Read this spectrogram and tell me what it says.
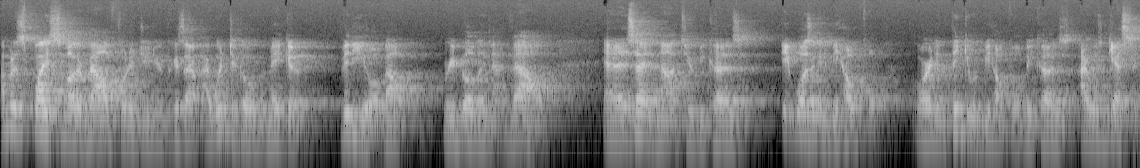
I'm going to splice some other valve footage in here because I, I went to go make a video about rebuilding that valve. And I decided not to because it wasn't going to be helpful. Or I didn't think it would be helpful because I was guessing.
